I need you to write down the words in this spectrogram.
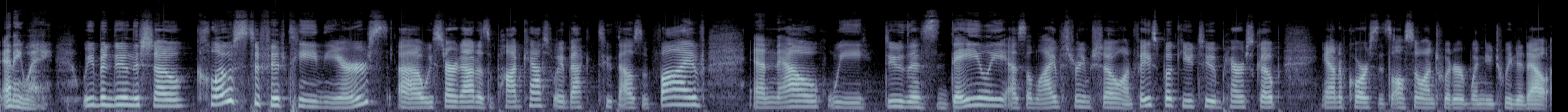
Anyway, we've been doing this show close to 15 years. Uh, we started out as a podcast way back in 2005, and now we do this daily as a live stream show on Facebook, YouTube, Periscope, and of course, it's also on Twitter when you tweet it out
